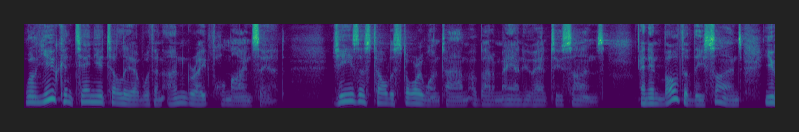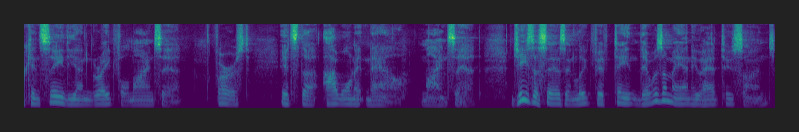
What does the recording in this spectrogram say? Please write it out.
Will you continue to live with an ungrateful mindset? Jesus told a story one time about a man who had two sons. And in both of these sons, you can see the ungrateful mindset. First, it's the I want it now mindset. Jesus says in Luke 15, there was a man who had two sons.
